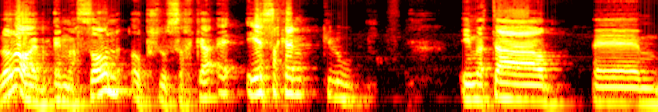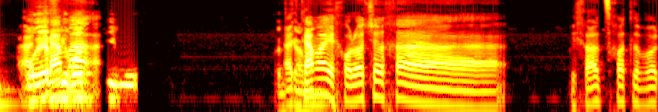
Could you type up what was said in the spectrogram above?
לא, לא, הם, אסון, או פשוט שחקן, אה, יש שחקן, כאילו, אם אתה אה, אוהב כמה- לראות, כאילו... עד כמה היכולות שלך בכלל צריכות לבוא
